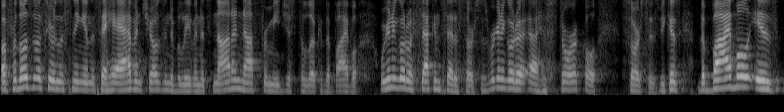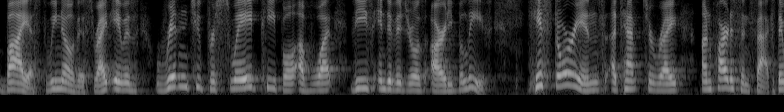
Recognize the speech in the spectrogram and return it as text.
But for those of us who are listening in and say, hey, I haven't chosen to believe, and it's not enough for me just to look at the Bible, we're going to go to a second set of sources. We're going to go to uh, historical sources because the Bible is biased. We know this, right? It was written to persuade people of what these individuals already believe. Historians attempt to write unpartisan facts. They,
